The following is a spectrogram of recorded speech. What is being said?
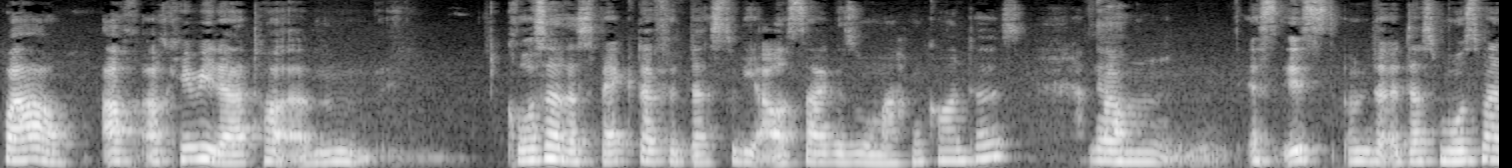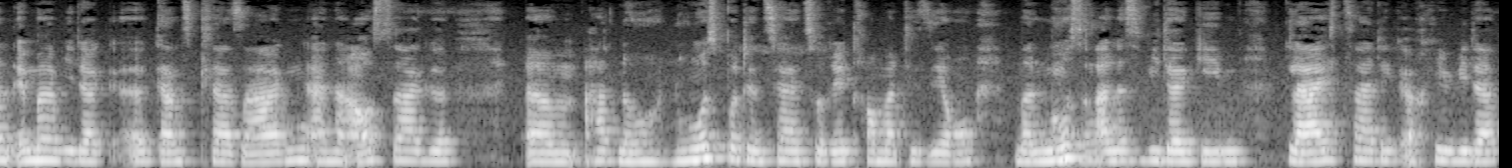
wow, auch, auch hier wieder ähm, großer Respekt dafür, dass du die Aussage so machen konntest. Ja. Ähm, es ist, und das muss man immer wieder äh, ganz klar sagen, eine Aussage ähm, hat eine, ein hohes Potenzial zur Retraumatisierung. Man muss mhm. alles wiedergeben. Gleichzeitig auch hier wieder,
